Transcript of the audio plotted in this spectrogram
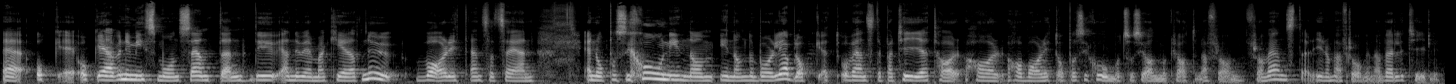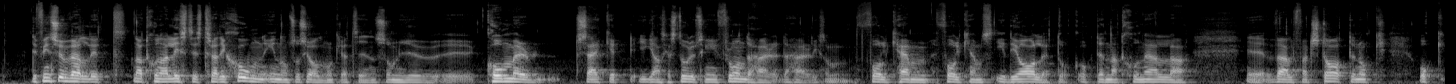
eh, och, och även i viss mån Centern, det är ännu mer markerat nu, varit en, så att säga, en, en opposition inom, inom det borgerliga blocket. Och Vänsterpartiet har, har, har varit opposition mot Socialdemokraterna från, från vänster i de här frågorna, väldigt tydligt. Det finns ju en väldigt nationalistisk tradition inom socialdemokratin som ju eh, kommer säkert i ganska stor utsträckning ifrån det här, det här liksom folkhem, folkhemsidealet och, och den nationella eh, välfärdsstaten. Och, och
